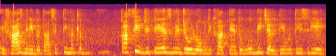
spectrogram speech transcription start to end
अल्फाज में नहीं बता सकती। मतलब काफ़ी डिटेल्स में जो लोग दिखाते हैं तो वो भी चलती हैं। वो तीसरी एक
